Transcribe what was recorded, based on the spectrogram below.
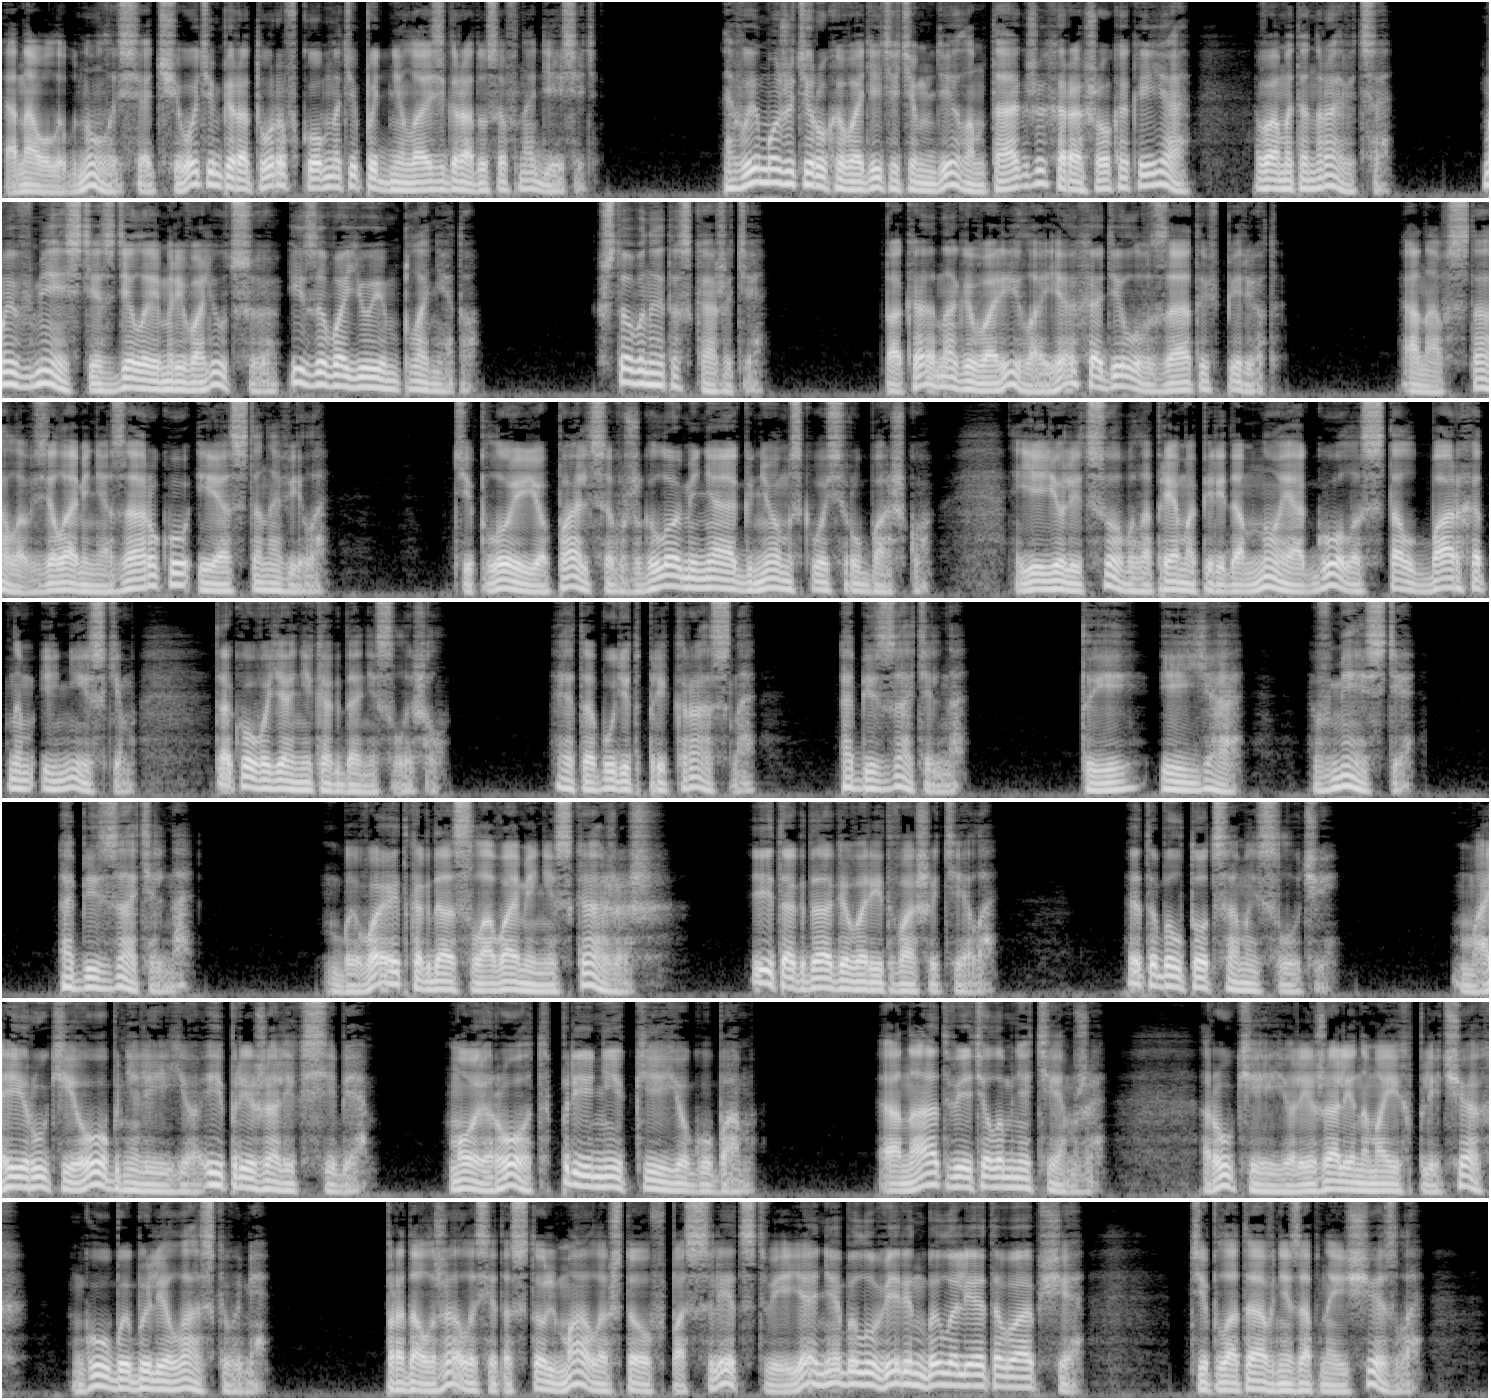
Она улыбнулась, отчего температура в комнате поднялась градусов на десять. Вы можете руководить этим делом так же хорошо, как и я. Вам это нравится. Мы вместе сделаем революцию и завоюем планету. Что вы на это скажете? Пока она говорила, я ходил взад и вперед. Она встала, взяла меня за руку и остановила. Тепло ее пальцев жгло меня огнем сквозь рубашку. Ее лицо было прямо передо мной, а голос стал бархатным и низким — Такого я никогда не слышал. Это будет прекрасно, обязательно. Ты и я вместе. Обязательно. Бывает, когда словами не скажешь, и тогда говорит ваше тело. Это был тот самый случай. Мои руки обняли ее и прижали к себе. Мой рот приник к ее губам. Она ответила мне тем же. Руки ее лежали на моих плечах, губы были ласковыми. Продолжалось это столь мало, что впоследствии я не был уверен, было ли это вообще. Теплота внезапно исчезла,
